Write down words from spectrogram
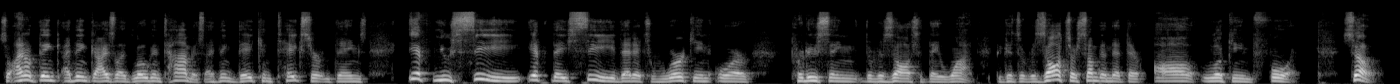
So I don't think. I think guys like Logan Thomas. I think they can take certain things if you see if they see that it's working or producing the results that they want because the results are something that they're all looking for. So,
